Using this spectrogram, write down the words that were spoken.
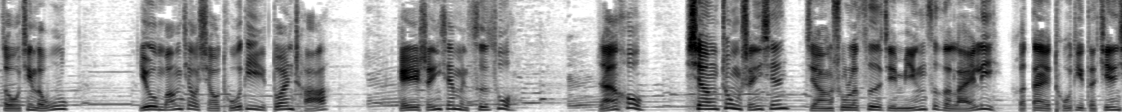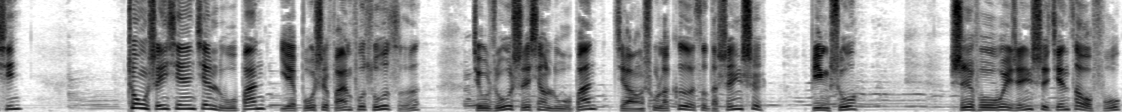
走进了屋，又忙叫小徒弟端茶。给神仙们赐座，然后向众神仙讲述了自己名字的来历和带徒弟的艰辛。众神仙见鲁班也不是凡夫俗子，就如实向鲁班讲述了各自的身世，并说：“师傅为人世间造福，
